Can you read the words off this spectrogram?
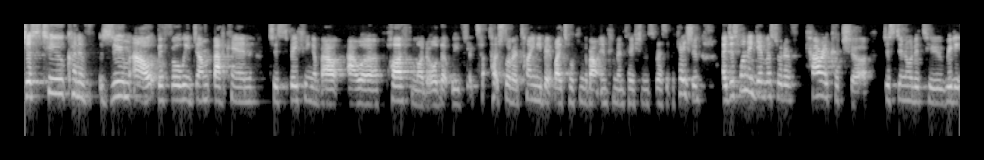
just to kind of zoom out before we jump back in to speaking about our path model that we've touched on a tiny bit by talking about implementation specification, I just want to give a sort of caricature just in order to really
